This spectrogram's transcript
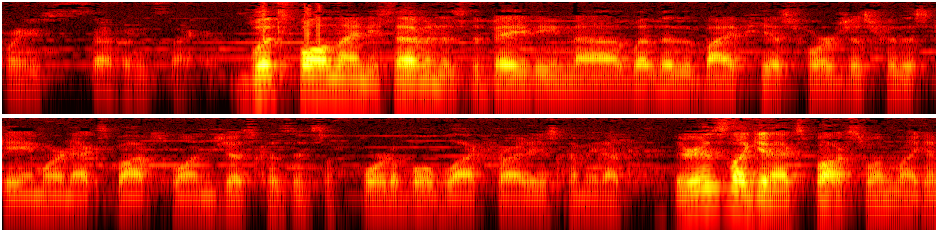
27 seconds. Blitzball ninety seven is debating uh, whether to buy a PS4 just for this game or an Xbox One just because it's affordable. Black Friday is coming up. There is like an Xbox One, like a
